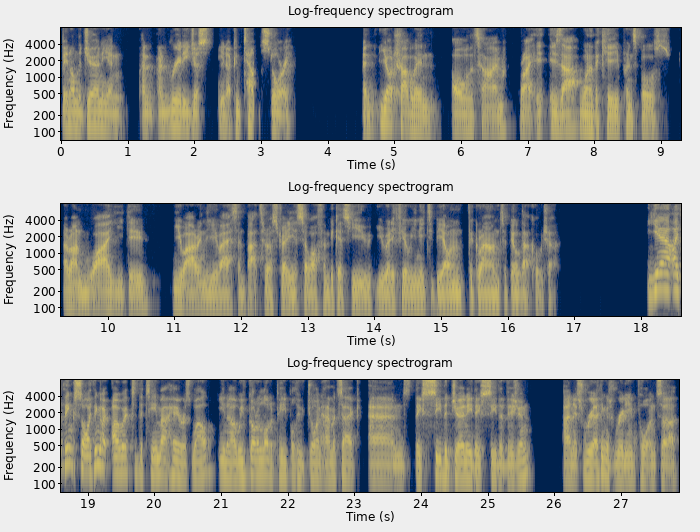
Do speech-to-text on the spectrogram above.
been on the journey and and and really just you know can tell the story. And you're traveling all the time, right? Is that one of the key principles around why you do you are in the US and back to Australia so often because you you really feel you need to be on the ground to build that culture? Yeah, I think so. I think I, I went to the team out here as well. You know, we've got a lot of people who join Hammertech and they see the journey, they see the vision, and it's really I think it's really important to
